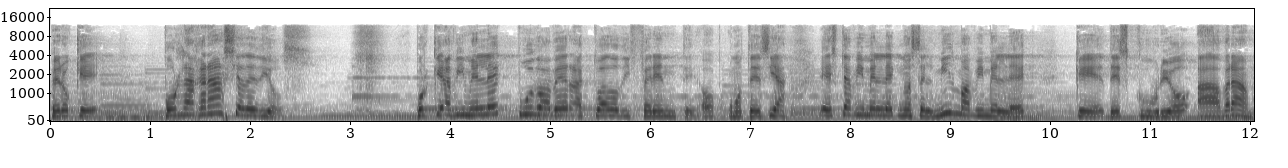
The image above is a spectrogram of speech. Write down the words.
pero que por la gracia de Dios. Porque Abimelech pudo haber actuado diferente. como te decía, este Abimelech no es el mismo Abimelech que descubrió a Abraham.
